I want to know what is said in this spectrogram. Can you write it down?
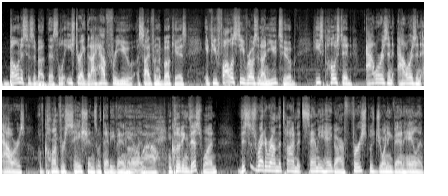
bonuses about this, a little Easter egg that I have for you, aside from the book, is if you follow Steve Rosen on YouTube, he's posted hours and hours and hours of conversations with Eddie Van oh, Halen, wow. including this one. This is right around the time that Sammy Hagar first was joining Van Halen.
